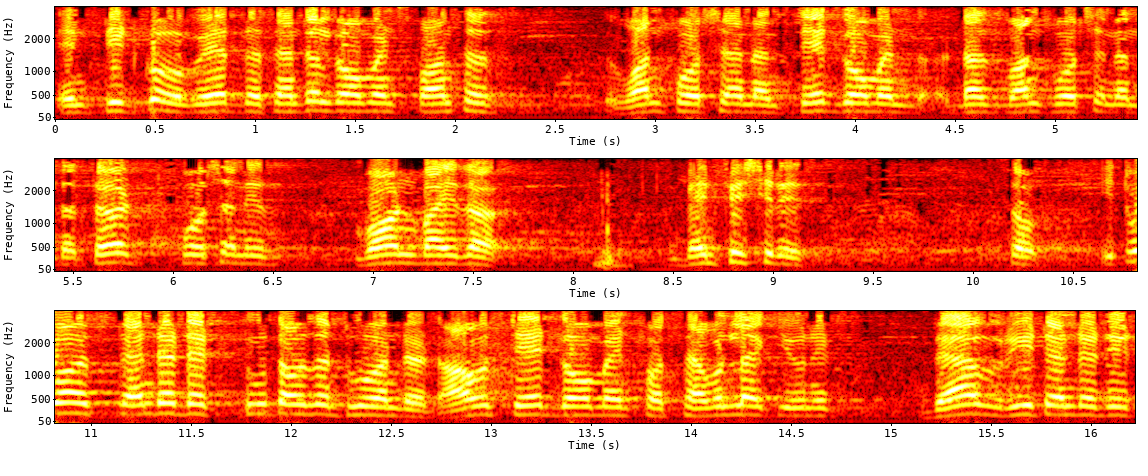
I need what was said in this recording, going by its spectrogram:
in TIDCO, where the central government sponsors one portion and state government does one portion and the third portion is borne by the beneficiaries. So it was tendered at 2,200. Our state government for 7 lakh units, they have retendered it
